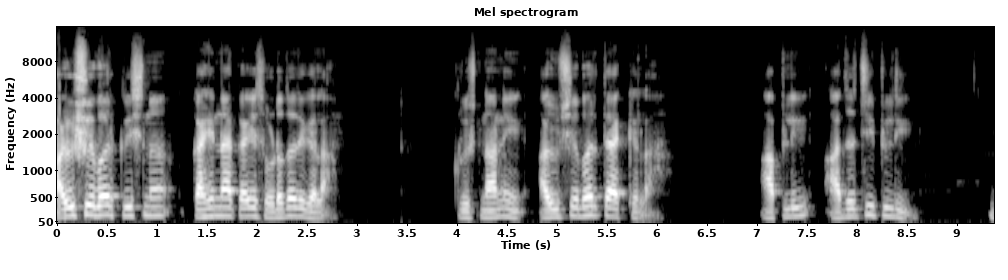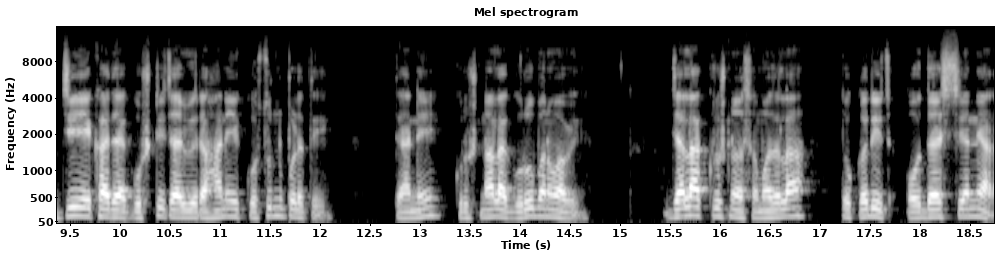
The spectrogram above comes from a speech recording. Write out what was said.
आयुष्यभर कृष्ण काही ना काही सोडतच गेला. कृष्णाने आयुष्यभर त्याग केला. आपली आजची पिढी जे एखाद्या गोष्टीच्या विरहाने कोसळून पडते त्याने कृष्णाला गुरु बनवावे. ज्याला कृष्ण समजला तो कधीच औदास्यन्यात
